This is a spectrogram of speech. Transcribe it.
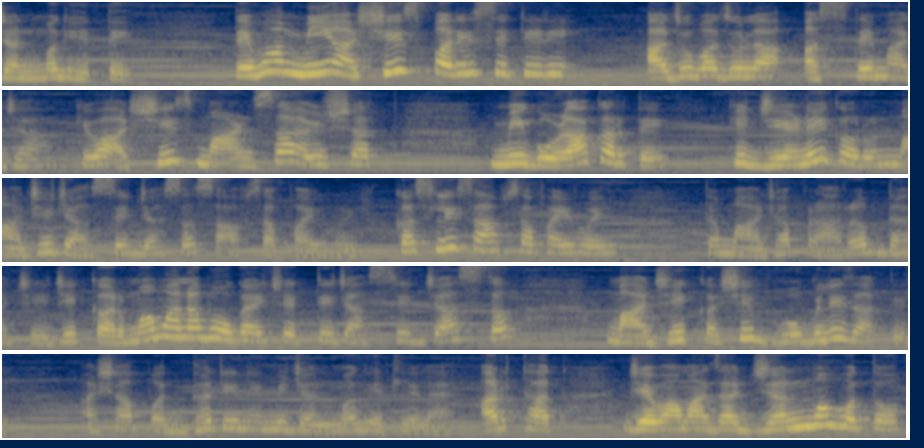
जन्म घेते तेव्हा मी अशीच परिस्थिती आजूबाजूला असते माझ्या किंवा अशीच माणसं आयुष्यात मी गोळा करते की जेणेकरून माझी जास्तीत जास्त साफसफाई होईल. कसली साफसफाई होईल? तर माझ्या प्रारब्धाची जी कर्म मला भोगायची आहेत ती जास्तीत जास्त माझी कशी भोगली जातील अशा पद्धतीने मी जन्म घेतलेला आहे. अर्थात जेव्हा माझा जन्म होतो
